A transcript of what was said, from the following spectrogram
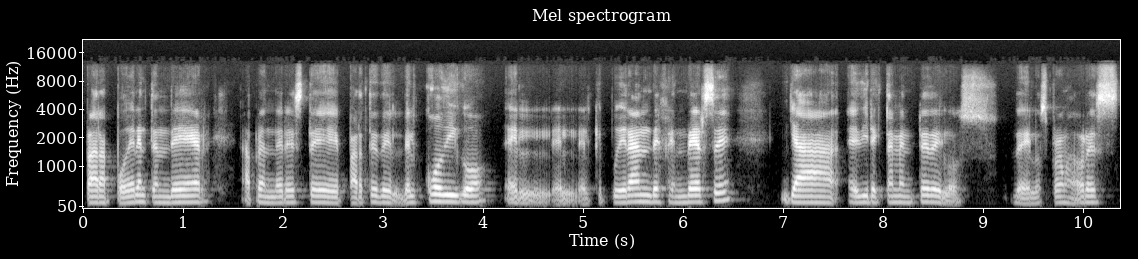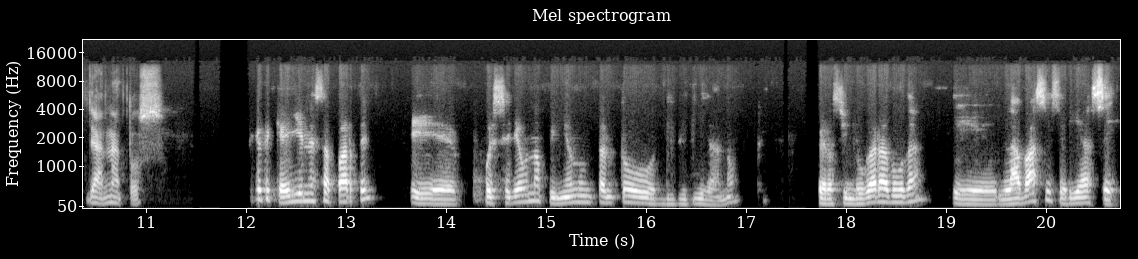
para poder entender, aprender este parte del, código, el, que pudieran defenderse ya eh, directamente de los, de los programadores ya natos. Fíjate que ahí en esa parte, eh, pues sería una opinión un tanto dividida, ¿no? Pero sin lugar a duda, eh, la base sería C.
